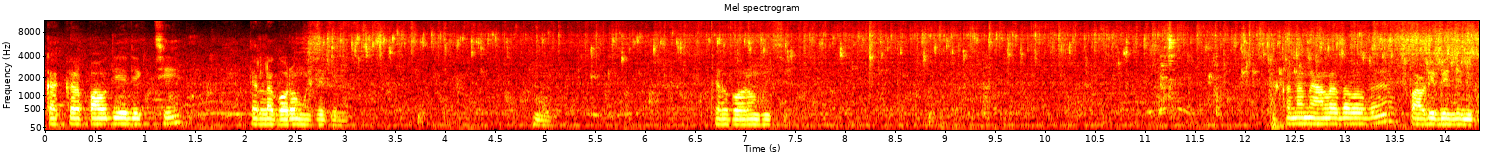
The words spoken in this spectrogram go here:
কাঁকড়ার পাও দিয়ে দেখছি। তেলটা গরম হয়েছে কিনা। হুম। তেল গরম হয়েছে। এখন আমি আলাদাভাবে পাউডি ভেজে নিব।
